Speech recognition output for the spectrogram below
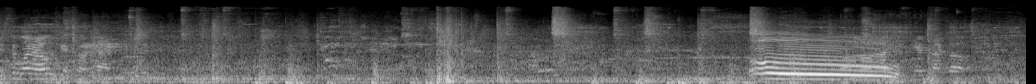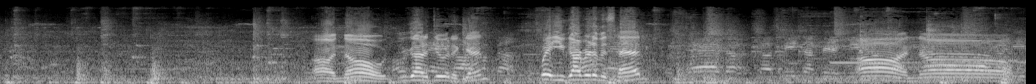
It's the one I always get at. Oh. Oh no, you got to do it again? I fucked up. Wait, you got rid of his head? Yeah, no, no, stage not finished. Stage Oh no.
